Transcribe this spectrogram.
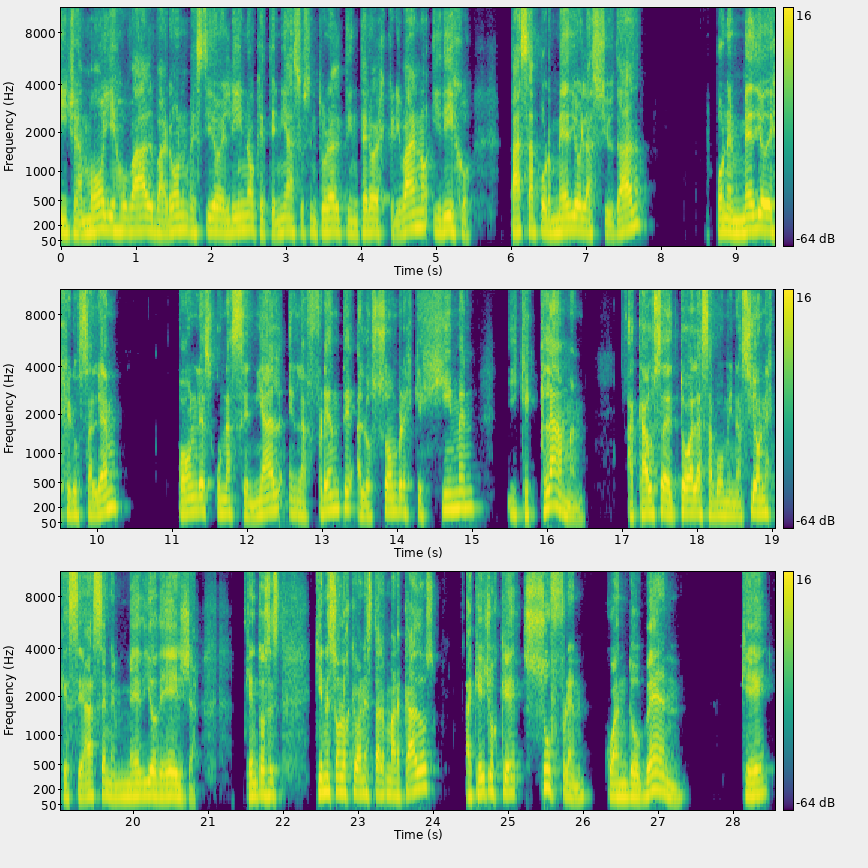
y llamó Jehová al varón vestido de lino que tenía a su cintura el tintero de escribano, y dijo, pasa por medio de la ciudad, pon en medio de Jerusalén, ponles una señal en la frente a los hombres que gimen y que claman a causa de todas las abominaciones que se hacen en medio de ella. Que entonces, ¿quiénes son los que van a estar marcados? Aquellos que sufren cuando ven que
